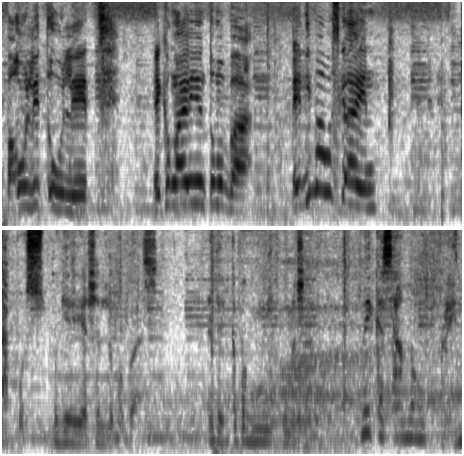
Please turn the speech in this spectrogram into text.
paulit-ulit. Eh kung ayaw niyang tumaba, eh di bawas kain. Tapos, magyaya siyang lumabas. And then, kapag meet mo na siya, may kasamang friend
